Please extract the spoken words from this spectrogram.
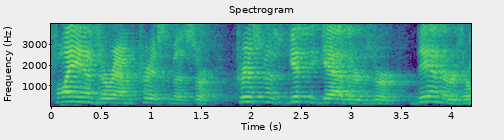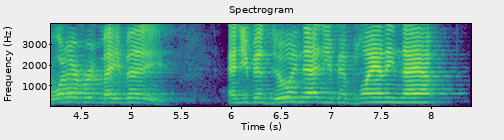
plans around Christmas or Christmas get togethers or dinners or whatever it may be. And you've been doing that, you've been planning that.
